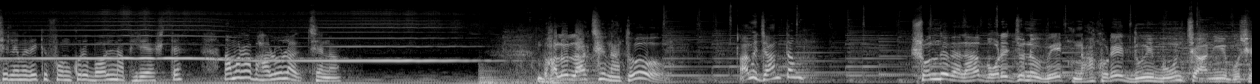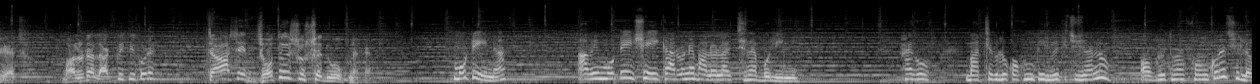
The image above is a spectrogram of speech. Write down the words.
ছেলে মেয়েদেরকে ফোন করে বল না ফিরে আসতে। আমার আর ভালো লাগছে না। ভালো লাগছে না তো? আমি জানতাম। সন্ধেবেলা বরের জন্য ওয়েট না করে দুই বোন চা নিয়ে বসে গেছো। ভালোটা লাগবে কি করে? চা সে যতই সুস্বাদু হোক না কেন। মোটেই না। আমি মোটেই সেই কারণে ভালো লাগছে না বলিনি। হ্যাঁ গো বাচ্চাগুলো কখন ফিরবে কিছু জানো? অভ্র তোমায় ফোন করেছিল?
